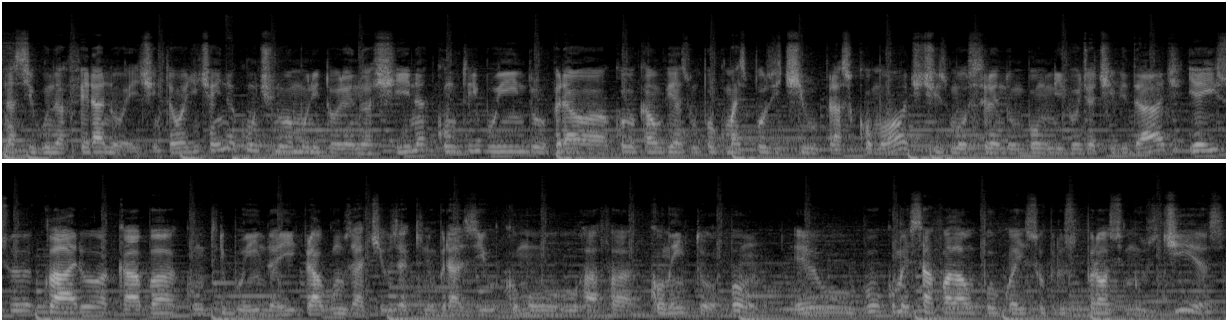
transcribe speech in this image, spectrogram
na segunda-feira à noite. Então a gente ainda continua monitorando a China, contribuindo para colocar um viés um pouco mais positivo para as commodities, mostrando um bom nível de atividade. E é isso, claro, acaba contribuindo aí para alguns ativos aqui no Brasil, como o Rafa comentou. Bom, eu vou começar a falar um pouco aí sobre os próximos dias.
